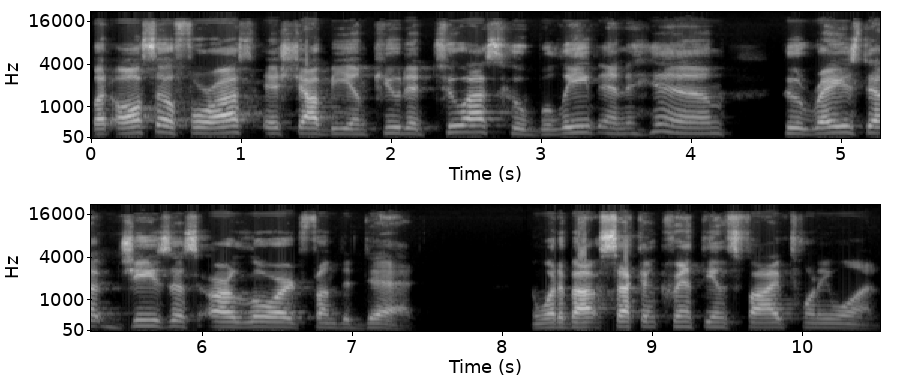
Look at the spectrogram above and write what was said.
But also for us it shall be imputed to us who believe in him who raised up Jesus our Lord from the dead. And what about 2 Corinthians 5:21?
